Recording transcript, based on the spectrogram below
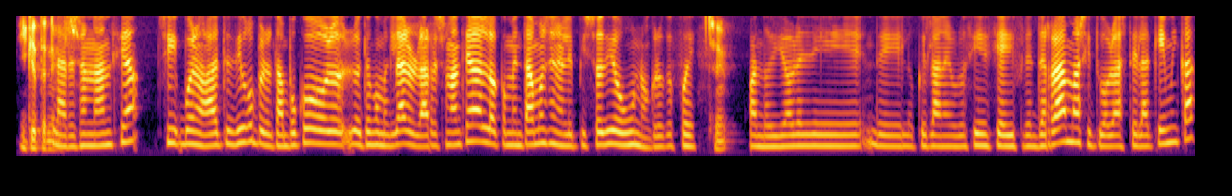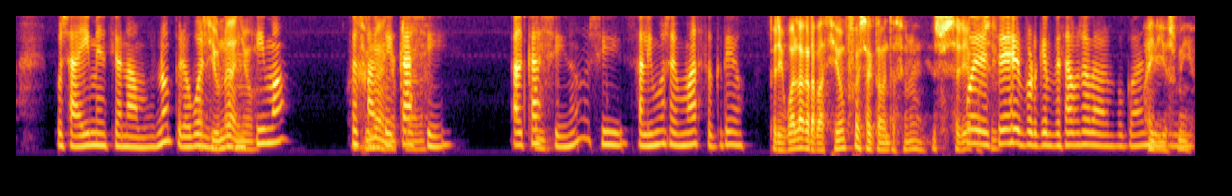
¿Y qué tenemos? La resonancia, sí, bueno, ahora te digo, pero tampoco lo, tengo muy claro. La resonancia lo comentamos en el episodio 1, creo que fue cuando yo hablé de, lo que es la neurociencia y diferentes ramas y tú hablaste de la química, pues ahí mencionamos, ¿no? Pero bueno, Hace un año. encima, fíjate, casi, al casi, ¿no? Sí, salimos en marzo, creo. Pero igual la grabación fue exactamente hace un año. Eso sería Puede ser, porque empezamos a grabar un poco antes. Ay, Dios mío.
